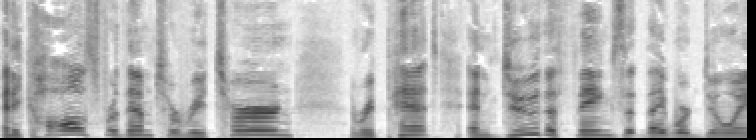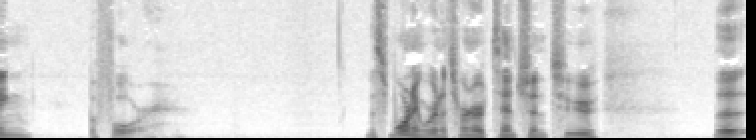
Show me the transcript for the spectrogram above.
And he calls for them to return, repent, and do the things that they were doing before. This morning, we're going to turn our attention to the,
